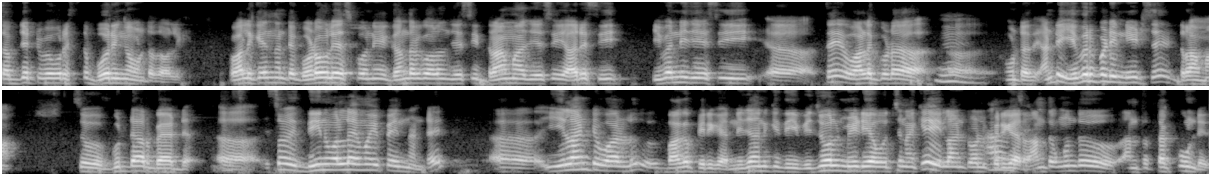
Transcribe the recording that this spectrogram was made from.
సబ్జెక్ట్ వివరిస్తే బోరింగ్గా ఉంటుంది వాళ్ళకి. వాళ్ళకి ఏంటంటే గొడవలు వేసుకొని గందరగోళం చేసి డ్రామా చేసి అరిసి ఇవన్నీ చేసి వాళ్ళకి కూడా. ఉంటుంది. అంటే everybody needs a drama. So good or bad. So దీనివల్ల ఏమైపోయిందంటే ఇలాంటి వాళ్ళు బాగా పెరిగారు. నిజానికి ఇది విజువల్ మీడియా వచ్చినాకే ఇలాంటి వాళ్ళు పెరిగారు. అంతకుముందు అంత తక్కువ ఉండేది.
